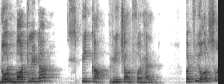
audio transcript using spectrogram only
Don't bottle it up, speak up, reach out for help. But we also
